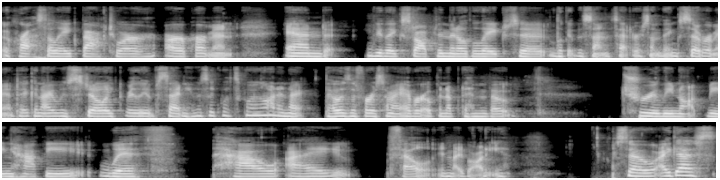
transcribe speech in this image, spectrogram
across the lake back to our our apartment. And we like stopped in the middle of the lake to look at the sunset or something so romantic. And i was still like really upset. And he was like what's going on? And i that was the first time i ever opened up to him about truly not being happy with how I felt in my body. So I guess,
